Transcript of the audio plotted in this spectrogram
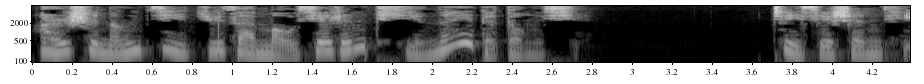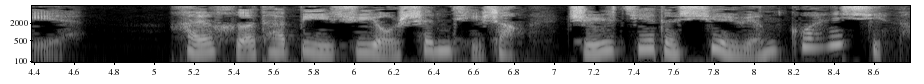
而是能寄居在某些人体内的东西。这些身体还和他必须有身体上直接的血缘关系呢。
